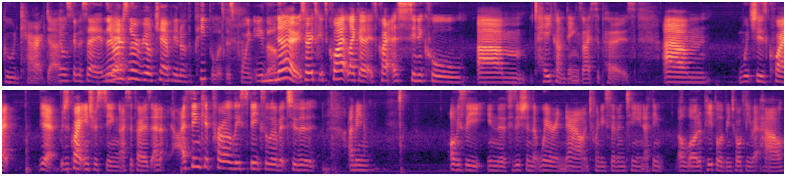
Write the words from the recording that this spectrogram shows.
good character I was going to say, and there is Yeah. no real champion of the people at this point either. no so it's, it's quite like a it's quite a cynical um, take on things i suppose um, which is quite yeah which is quite interesting i suppose and i think it probably speaks a little bit to the i mean obviously in the position that we're in now in 2017 i think a lot of people have been talking about how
